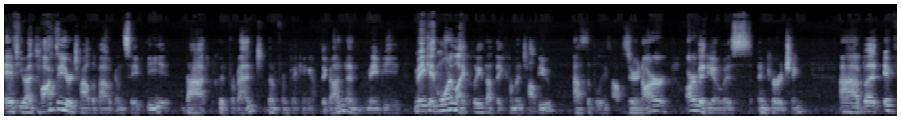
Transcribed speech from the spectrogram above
if you had talked to your child about gun safety that could prevent them from picking up the gun and maybe make it more likely that they come and tell you as the police officer in our our video is encouraging. Uh, but if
